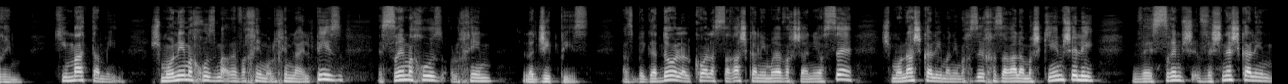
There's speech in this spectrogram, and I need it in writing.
80-20 כמעט תמיד 80% מהרווחים הולכים ל-LPs 20% הולכים ל-GPs. אז בגדול על כל 10 שקלים רווח שאני עושה 8 שקלים אני מחזיר חזרה למשקיעים שלי ו-20 ו2 שקלים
